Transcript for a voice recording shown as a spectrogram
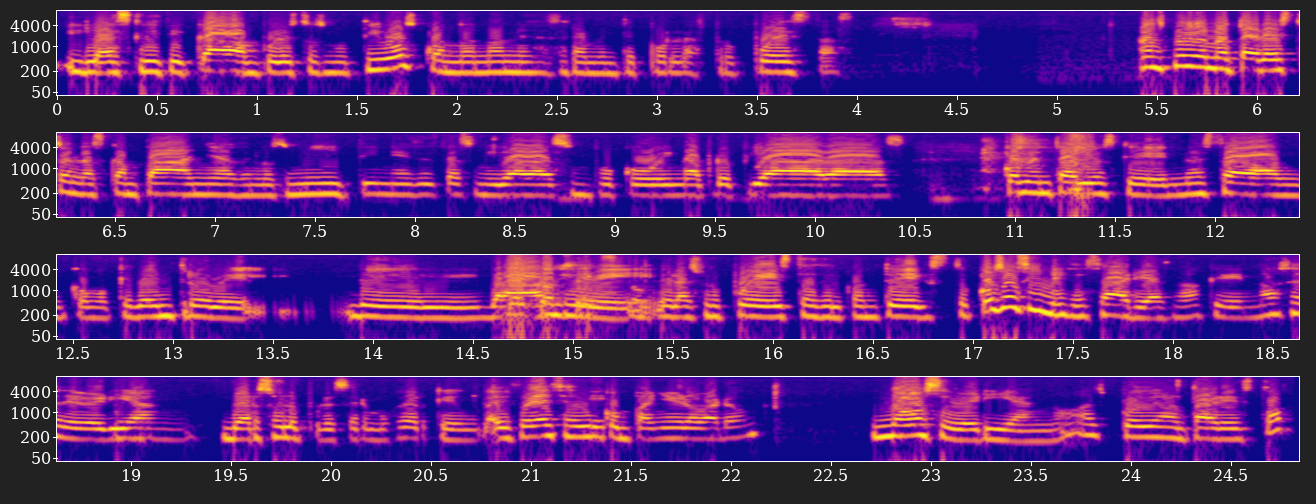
y las criticaban por estos motivos, cuando no necesariamente por las propuestas. ¿Has podido notar esto en las campañas, en los mítines, estas miradas un poco inapropiadas, comentarios que no estaban como que dentro del, del bagaje de, de, las propuestas, del contexto, cosas innecesarias, ¿no? Que no se deberían ver solo por ser mujer, que a diferencia de un compañero varón, no se verían, ¿no? ¿Has podido notar esto?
